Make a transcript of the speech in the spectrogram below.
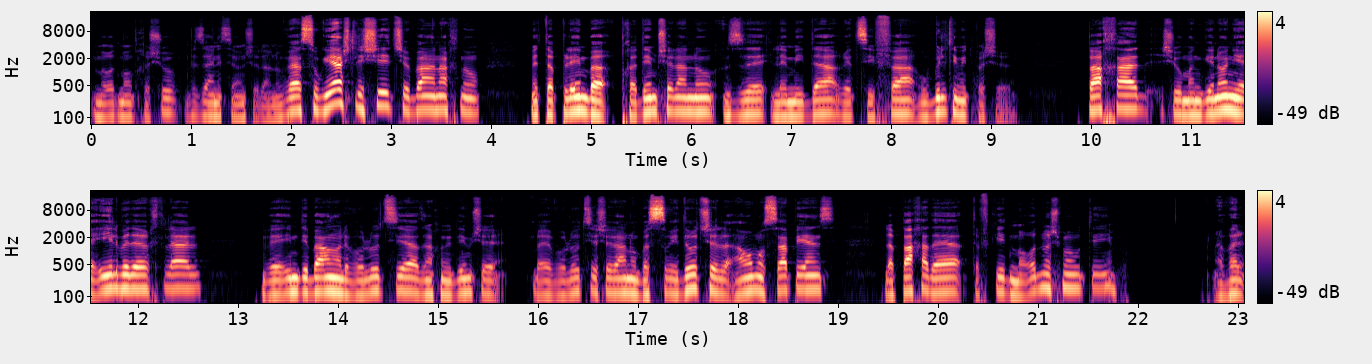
מאוד מאוד חשוב, וזה הניסיון שלנו. והסוגיה השלישית שבה אנחנו מטפלים בפחדים שלנו, זה למידה רציפה ובלתי מתפשרת. פחד שהוא מנגנון יעיל בדרך כלל, ואם דיברנו על אבולוציה, אז אנחנו יודעים שבאבולוציה שלנו, בשרידות של ההומו ספיאנס, לפחד היה תפקיד מאוד משמעותי, אבל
